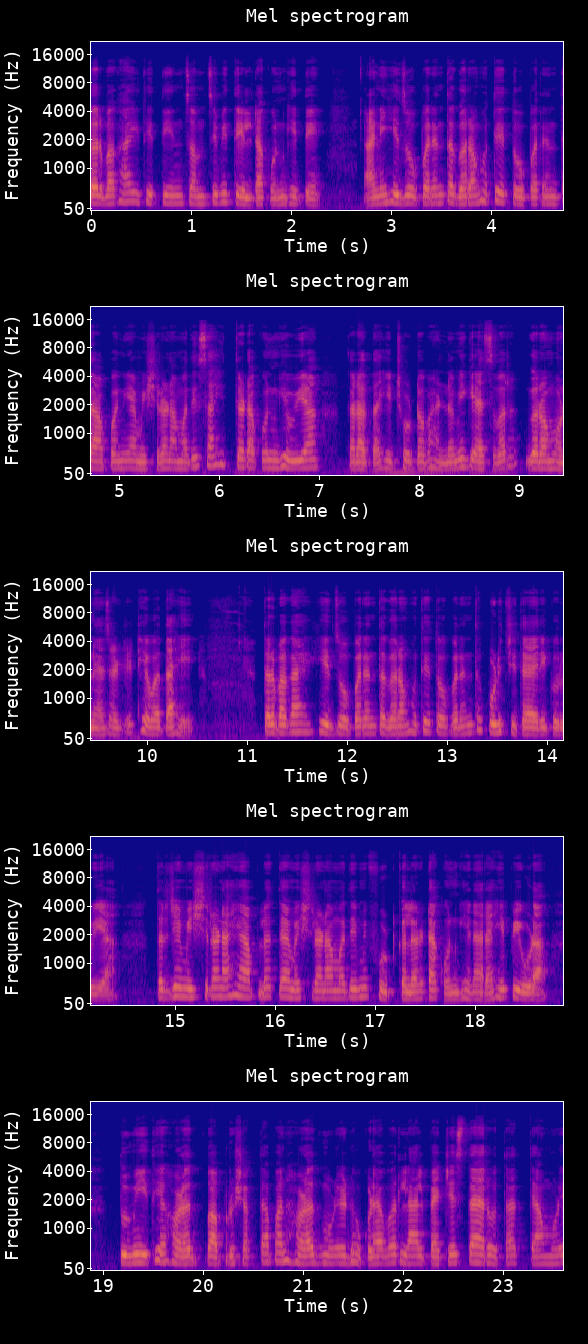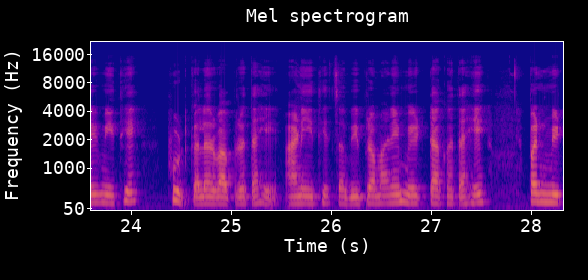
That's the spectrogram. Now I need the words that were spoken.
तर बघा इथे तीन चमचे मी तेल टाकून घेते. आणि हे जोपर्यंत गरम होते तोपर्यंत आपण या मिश्रणामध्ये साहित्य टाकून घेऊया. तर आता हे छोटं भांडं मी गॅसवर गरम होण्यासाठी ठेवत आहे. तर बघा हे जोपर्यंत गरम होते तोपर्यंत पुढची तयारी करूया. तर जे मिश्रण आहे आपलं त्या मिश्रणामध्ये मी फूड कलर टाकून घेणार आहे पिवळा. तुम्ही इथे हळद वापरू शकता पण हळदमुळे ढोकळ्यावर लाल पॅचेस तयार होतात. त्यामुळे मी इथे फूड कलर वापरत आहे आणि इथे चवीप्रमाणे मीठ टाकत आहे. पण मीठ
